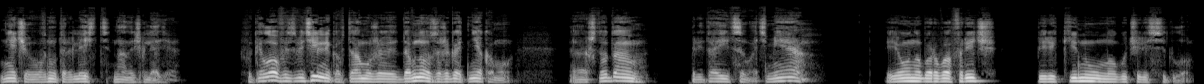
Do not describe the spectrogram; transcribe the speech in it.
Нечего внутрь лезть на ночь глядя. Факелов и светильников там уже давно зажигать некому. А что там притаится во тьме?» И он, оборвав речь, перекинул ногу через седло.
